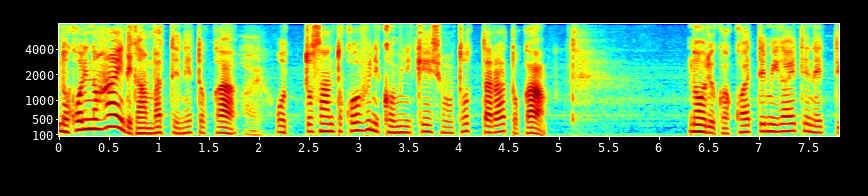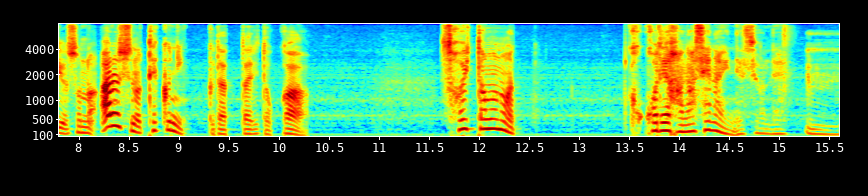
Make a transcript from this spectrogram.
残りの範囲で頑張ってねとかはい夫さんとこういうふうにコミュニケーションを取ったらとか能力はこうやって磨いてねっていうそのある種のテクニックだったりとかそういったものはここで話せないんですよね。うん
